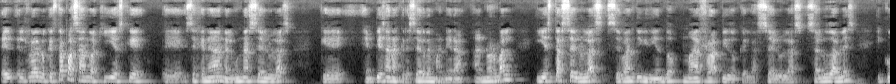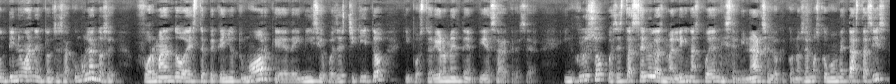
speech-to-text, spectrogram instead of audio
lo que está pasando aquí es que eh, se generan algunas células que empiezan a crecer de manera anormal y estas células se van dividiendo más rápido que las células saludables y continúan entonces acumulándose, formando este pequeño tumor que de inicio pues es chiquito y posteriormente empieza a crecer. Incluso pues estas células malignas pueden diseminarse, lo que conocemos como metástasis,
